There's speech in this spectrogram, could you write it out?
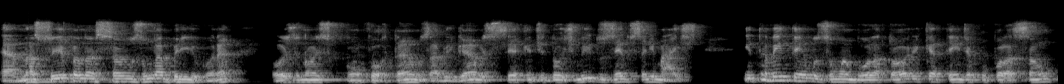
É, na SUIPA nós somos um abrigo, né? Hoje nós confortamos, abrigamos cerca de 2.200 animais. E também temos um ambulatório que atende a população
